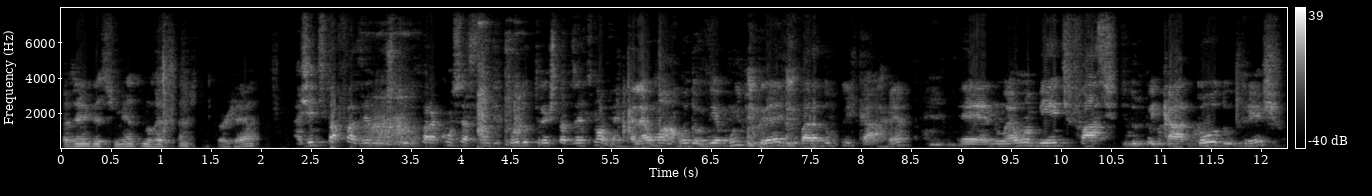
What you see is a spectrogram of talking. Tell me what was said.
fazer um investimento no restante do projeto. A gente está fazendo um estudo para a concessão de todo o trecho da 290. Ela é uma rodovia muito grande para duplicar, né? É, não é um ambiente fácil de duplicar todo o trecho,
